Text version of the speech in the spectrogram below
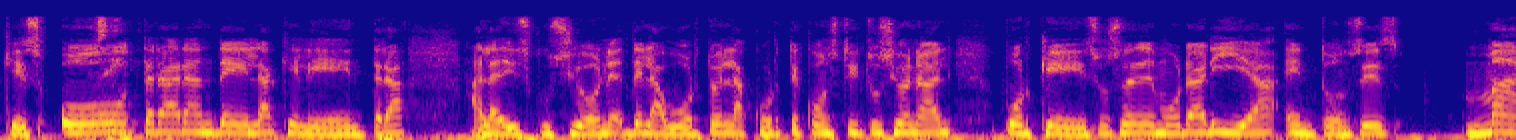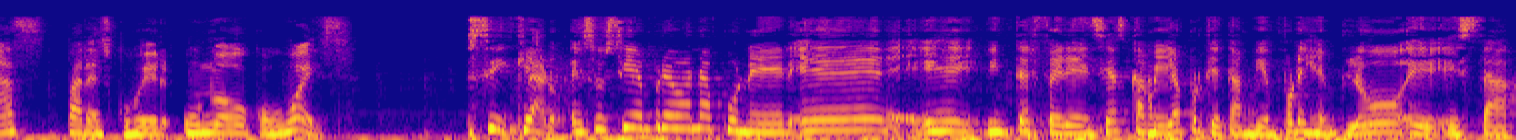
que es otra arandela que le entra a la discusión del aborto en la Corte Constitucional, porque eso se demoraría entonces más para escoger un nuevo juez. Sí, claro, eso siempre van a poner eh, eh, interferencias, Camila, porque también, por ejemplo, eh, está,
